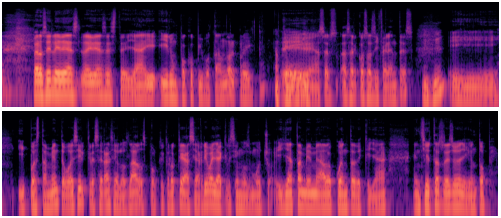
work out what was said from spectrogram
pero sí, la idea es, la idea es este, ya ir un poco pivotando el proyecto. Eh, hacer, hacer cosas diferentes. y, y, pues también te voy a decir, crecer hacia los lados, porque creo que hacia arriba ya crecimos mucho. Y ya también me he dado cuenta de que ya en ciertas redes yo ya llegué a un tope.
